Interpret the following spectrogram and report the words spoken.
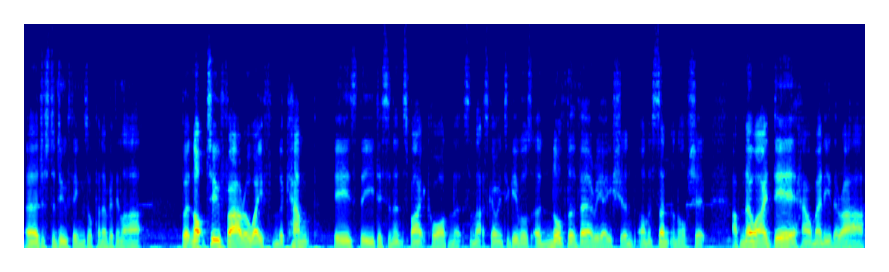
uh, just to do things up and everything like that. But not too far away from the camp is the dissonant spike coordinates and that's going to give us another variation on a sentinel ship. I've no idea how many there are.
